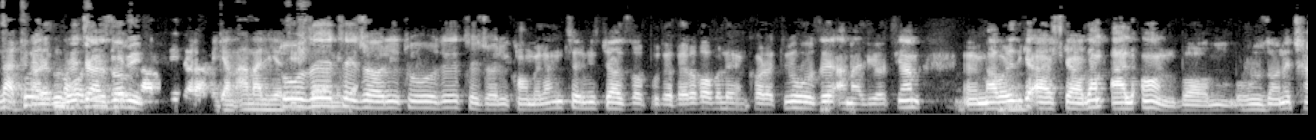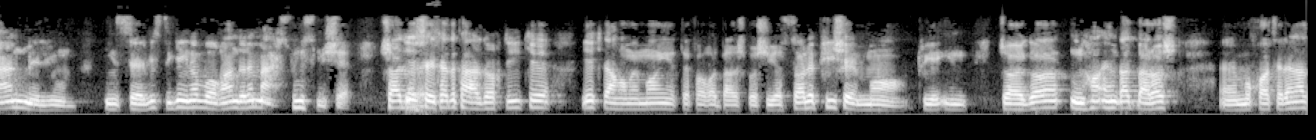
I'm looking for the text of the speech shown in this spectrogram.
نه تو تجربه جذابی. دارم میگم عملیاتی تو تجاری تو حوزه تجاری کاملا این سرویس جذاب بوده غیر قابل انکار تو حوزه عملیاتی هم مواردی که عرض کردم الان با روزانه چند میلیون این سرویس دیگه اینا واقعا داره محسوس میشه. شاید یه شرکت پرداختی که یک دهم ما این اتفاقات براش باشه یا سال پیش ما توی این جایگاه اینها انقدر براش مخاطره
